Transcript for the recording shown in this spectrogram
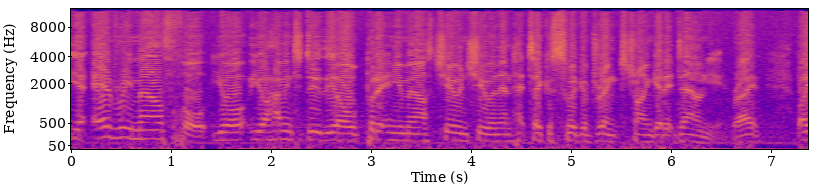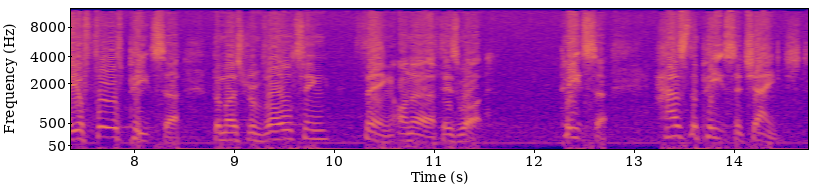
yeah, every mouthful you're, you're having to do the old put it in your mouth, chew and chew, and then take a swig of drink to try and get it down you, right? By your fourth pizza, the most revolting thing on earth is what? Pizza. Has the pizza changed?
